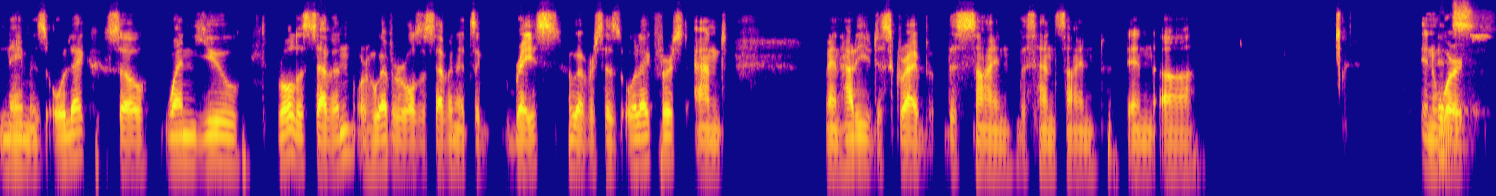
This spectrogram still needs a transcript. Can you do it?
name is Oleg. So when you roll a seven, or whoever rolls a seven, it's a race. Whoever says Oleg first, and man, how do you describe this sign, this hand sign, in uh, in words?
